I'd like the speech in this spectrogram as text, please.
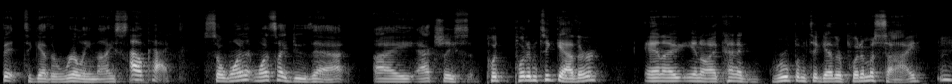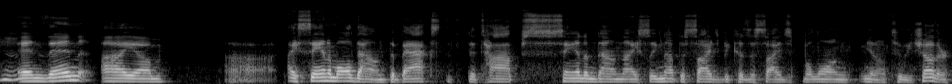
fit together really nicely. Okay. So one, once I do that, I actually put put them together, and I you know I kind of group them together, put them aside, and then I um, uh, I sand them all down, the backs, the, the tops, sand them down nicely, not the sides because the sides belong you know to each other.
